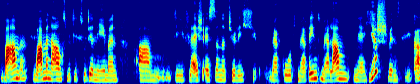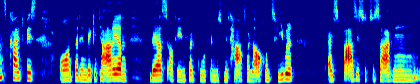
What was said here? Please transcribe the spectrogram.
warme, warme Nahrungsmittel zu dir nehmen. Ähm, die Fleischesser natürlich mehr gut, mehr Rind, mehr Lamm, mehr Hirsch, wenn du ganz kalt bist. Und bei den Vegetariern wäre es auf jeden Fall gut, wenn du es mit Hafer, Lauch und Zwiebel als Basis sozusagen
